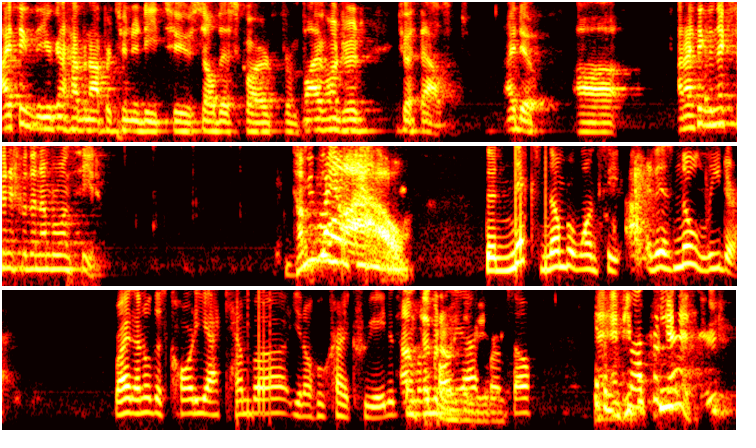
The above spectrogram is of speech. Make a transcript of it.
i think that you're going to have an opportunity to sell this card from 500 to a 1000 i do uh, and i think the knicks finish with the number one seed tell me why you don't the Knicks number one seed. I, there's no leader, right? I know there's cardiac Kemba, you know, who kind of created some Tom of the Thibodeau the cardiac leader. for himself. Yeah, but and people not- he- forget, dude.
